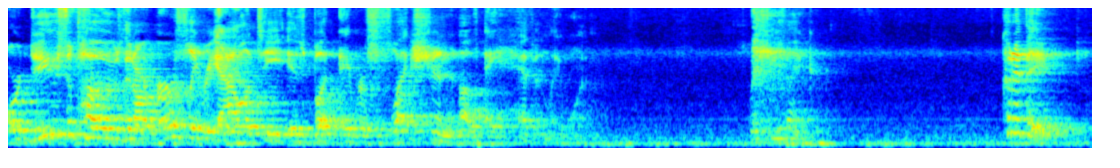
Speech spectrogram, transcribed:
Or do you suppose that our earthly reality is but a reflection of a heavenly what do you think? Could it be?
